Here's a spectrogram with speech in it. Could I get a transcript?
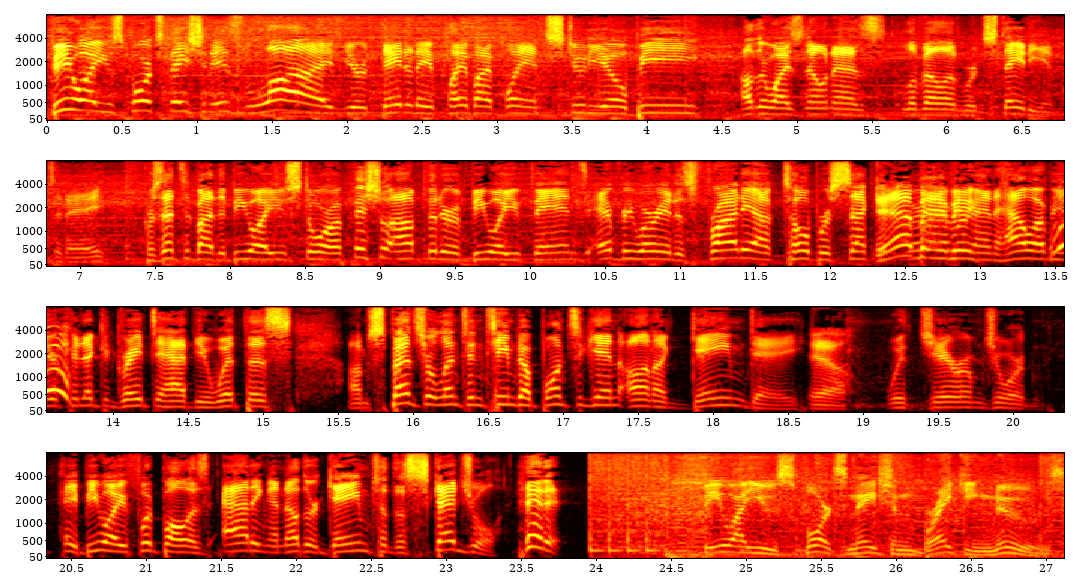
BYU Sports Nation is live, your day-to-day play-by-play in Studio B, otherwise known as LaVelle Edwards Stadium today. Presented by the BYU Store, official outfitter of BYU fans everywhere. It is Friday, October 2nd. Yeah, wherever baby. And however Woo. you're connected, great to have you with us. Um, Spencer Linton teamed up once again on a game day Yeah. with Jarom Jordan. Hey, BYU football is adding another game to the schedule. Hit it. BYU Sports Nation breaking news.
